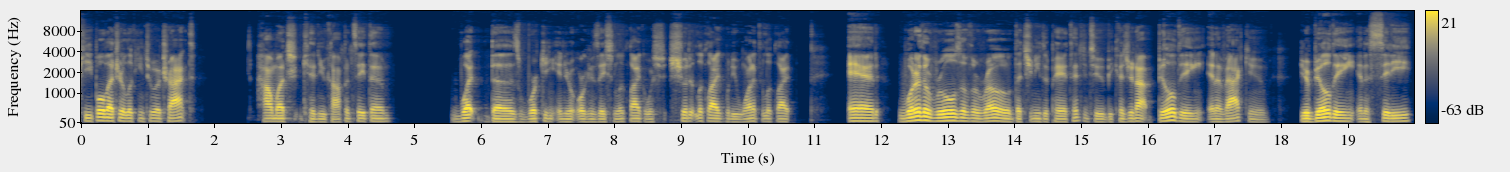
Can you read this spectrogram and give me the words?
people that you're looking to attract? How much can you compensate them? What does working in your organization look like? What should it look like? What do you want it to look like? And what are the rules of the road that you need to pay attention to? Because you're not building in a vacuum. You're building in a city,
